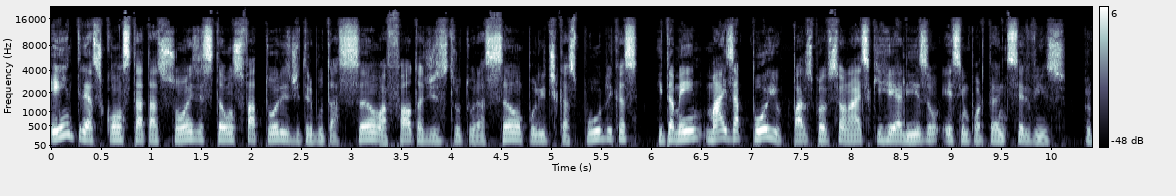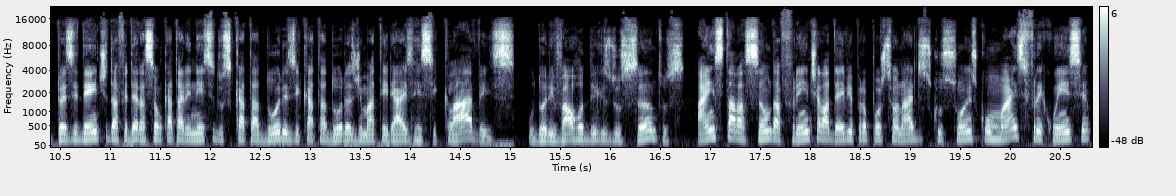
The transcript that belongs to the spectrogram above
Entre as constatações estão os fatores de tributação, a falta de estruturação, políticas públicas e também mais apoio para os profissionais que realizam esse importante serviço. Para o presidente da Federação Catarinense dos Catadores e Catadoras de Materiais Recicláveis, o Dorival Rodrigues dos Santos, a instalação da frente ela deve proporcionar discussões com mais frequência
